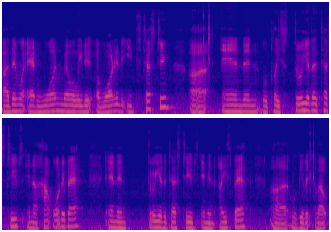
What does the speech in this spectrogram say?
Uh, then we'll add one milliliter of water to each test tube. Uh, and then we'll place three of the test tubes in a hot water bath. And then three of the test tubes in an ice bath. Uh, we'll give it about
